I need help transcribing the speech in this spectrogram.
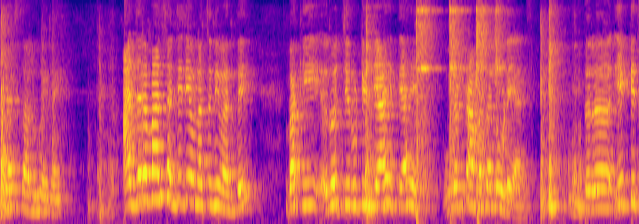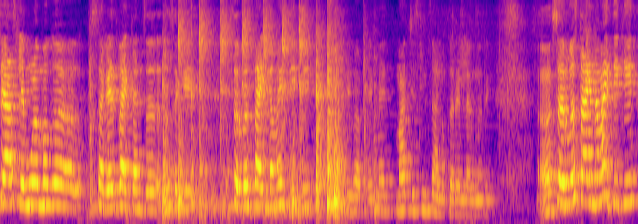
गॅस चालू होईल नाही आज जरा माणसांच्या जेवणाचं निवांत बाकी रोजची रुटीन जे आहे ते आहे. उलट कामाचा लोड आहे आज. तर एकटीचे असल्यामुळं मग सगळ्याच बायकांचं जसं की सर्वच ताईंना माहिती आहे की अरे बापरे मॅ- मी चालू करायला लागणार आहे. सर्वच ताईंना माहिती आहे की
